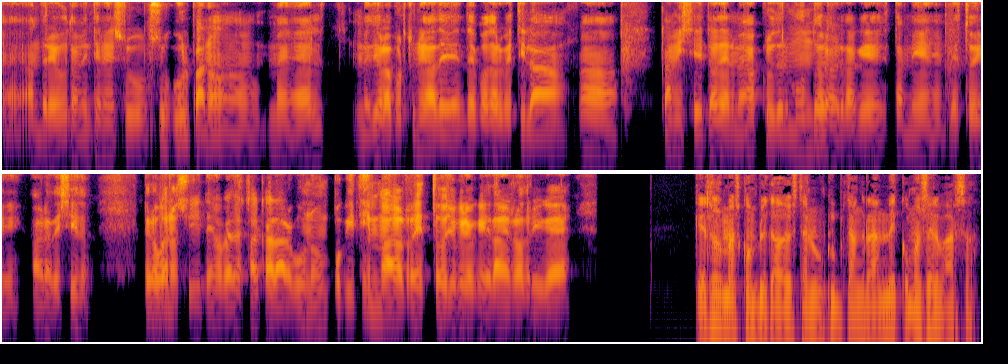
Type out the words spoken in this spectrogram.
eh, Andreu también tiene su, su culpa, ¿no? Me, él me dio la oportunidad de, de poder vestir la, la, camiseta del mejor club del mundo y la verdad que también le estoy agradecido. Pero bueno, si tengo que destacar alguno un poquitín más al resto, yo creo que Dani Rodríguez. ¿Qué es lo más complicado de estar en un club tan grande como es el Barça?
